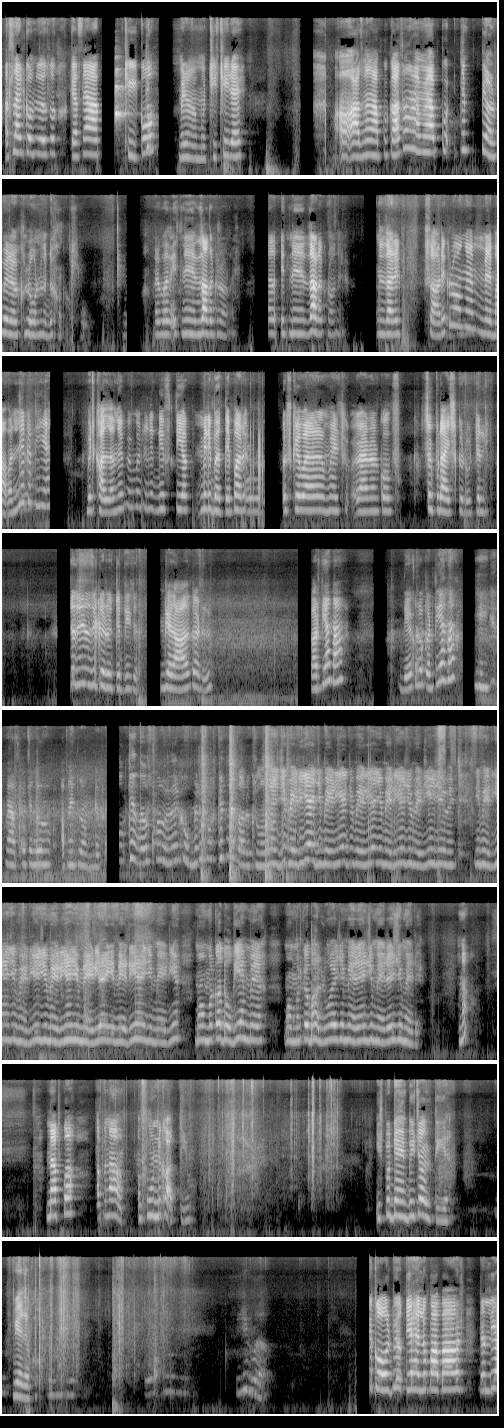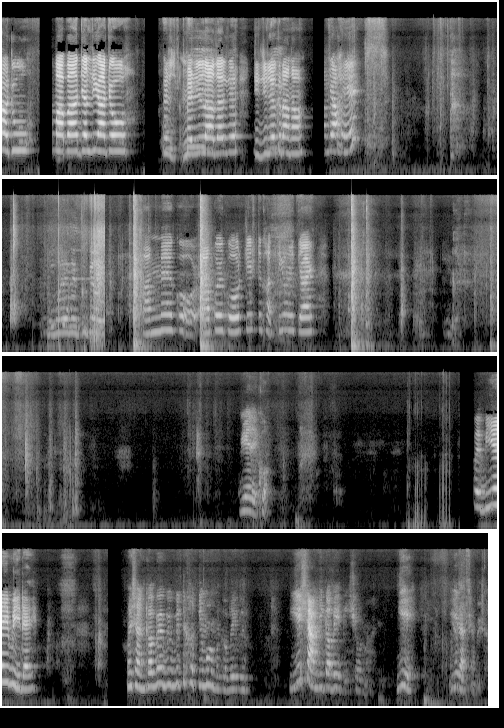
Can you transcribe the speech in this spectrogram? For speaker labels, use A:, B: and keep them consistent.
A: अस्सलाम दोस्तों कैसे हैं आप ठीक हो मेरा नाम मुच्छी है आज मैंने आपको कहा था मैं आपको इतने प्यार प्यारे खिलौने दिखाऊँगी मेरे पास इतने ज़्यादा खिलौने इतने ज़्यादा खिलौने इतने ज़्यादा सारे खिलौने मेरे बाबा ने लेकर दिए मेरी खाला ने भी मुझे गिफ्ट दिया मेरी बर्थडे पर उसके बाद मेरे को सरप्राइज़ करो जल्दी जल्दी करो जल्दी जल्दी जरा करो कर दिया ना देख लो कर दिया ना मैं आपको चलो अपने खिलौने ओके दोस्तों देखो मेरे पास कितने सारे खिलौने हैं ये मेरी है ये मेरी है ये मेरी है ये मेरी है ये मेरी है ये ये मेरी है ये मेरी है ये मेरी है ये मेरी है ये मेरी है ये मेरी है मोहम्मद का दोगी है मैं मोहम्मद का भालू है ये मेरे ये मेरे ये मेरे है ना मैं आपको अपना फ़ोन दिखाती हूँ। इस पर गेम भी चलती है। ये देखो। एक और भी होती है। हेलो बाबा जल्दी आ जाओ। बाबा जल्दी आ जाओ। मेरी दादा जीजी लेकर आना। क्या है। हमने आपको एक और चीज़ दिखाती हूँ क्या है? ये देखो। बेबी है मेरा मैं शान का बेबी भी दिखाती हूँ मोहम्मद का बेबी ये शामी का बेबी सोना ये ये शामी का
